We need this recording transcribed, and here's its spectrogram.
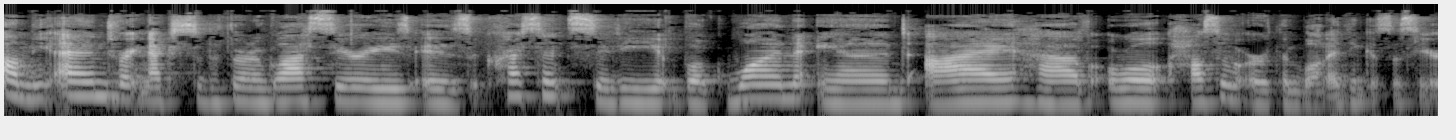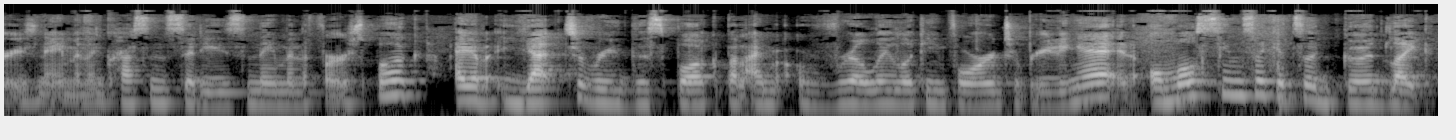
On the end, right next to the Throne of Glass series is Crescent City book one. And I have, well, House of Earth and Blood, I think is the series name. And then Crescent City is the name in the first book. I have yet to read this book, but I'm really looking forward to reading it. It almost seems like it's a good like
